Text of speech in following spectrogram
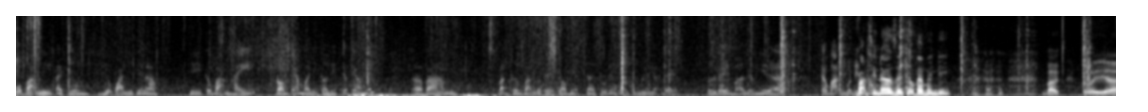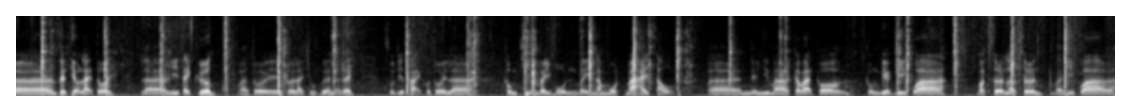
của bạn Lý Tài Cương hiệu quả như thế nào thì các bạn hãy đón xem vào những clip tiếp theo nhé à, và bạn Cương bạn có thể cho biết số điện thoại của mình ạ để tới đây mà nếu như là các bạn muốn đến Bạn thăm xin ờ, giới thiệu về mình đi. Vâng, tôi ờ, giới thiệu lại tôi là Lý Tài Cương và tôi tôi là chủ vườn ở đây. Số điện thoại của tôi là 0974 751 326 và nếu như mà các bạn có công việc đi qua Bắc Sơn, Lạng Sơn và đi qua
